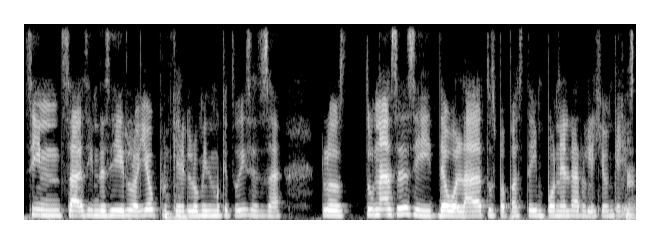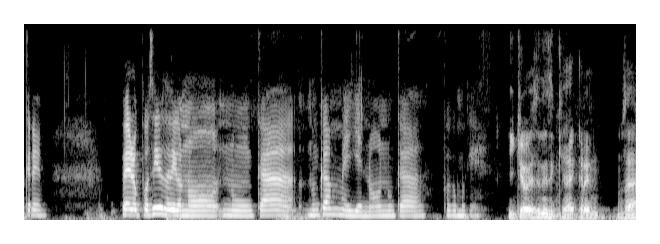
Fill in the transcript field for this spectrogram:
sin, sin decidirlo yo, porque lo mismo que tú dices, o sea, los tú naces y de volada tus papás te imponen la religión que ellos creen. Pero pues sí, o sea, digo, no, nunca, nunca me llenó, nunca fue como que y que a veces ni siquiera creen. O sea,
